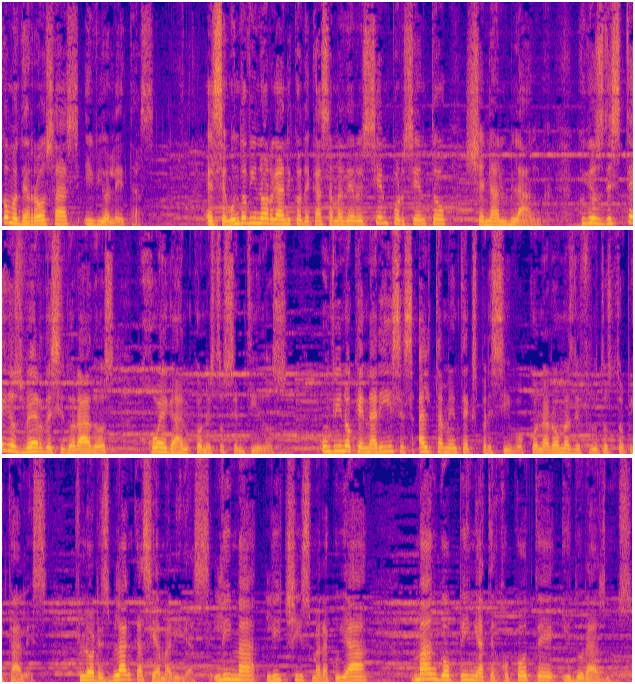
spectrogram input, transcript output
como de rosas y violetas. El segundo vino orgánico de Casa Madero es 100% Chenin Blanc, cuyos destellos verdes y dorados juegan con estos sentidos. Un vino que en nariz es altamente expresivo, con aromas de frutos tropicales, flores blancas y amarillas, lima, lichis, maracuyá, mango, piña, tejocote y duraznos.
